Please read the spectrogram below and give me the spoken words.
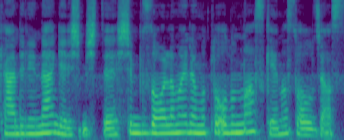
kendiliğinden gelişmişti. Şimdi zorlamayla mutlu olunmaz ki. Nasıl olacağız?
